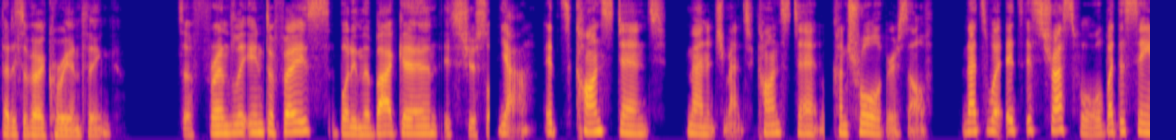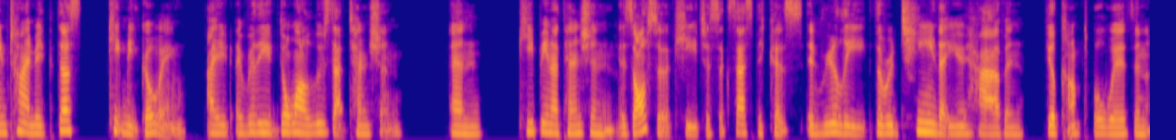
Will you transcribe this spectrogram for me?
that it's a very Korean thing. It's a friendly interface, but in the back end, it's just yeah, it's constant management, constant control of yourself. That's what it's it's stressful, but at the same time, it does keep me going. I, I really don't want to lose that tension. And keeping attention is also a key to success because it really the routine that you have and feel comfortable with. And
